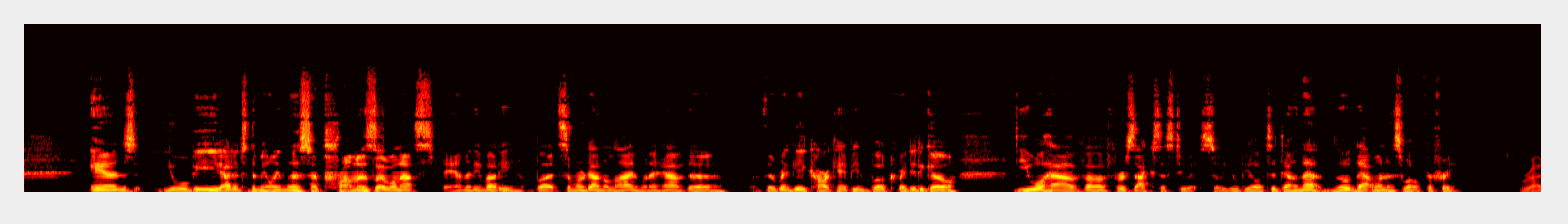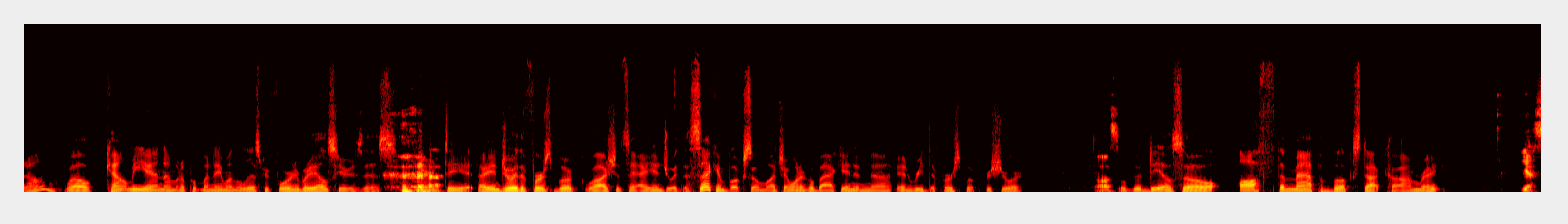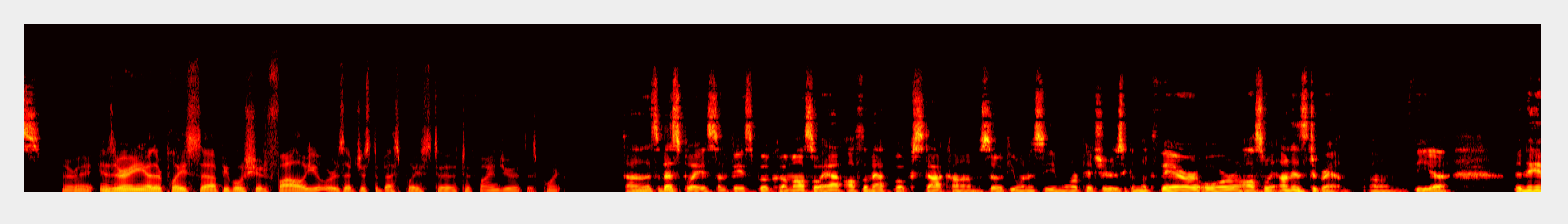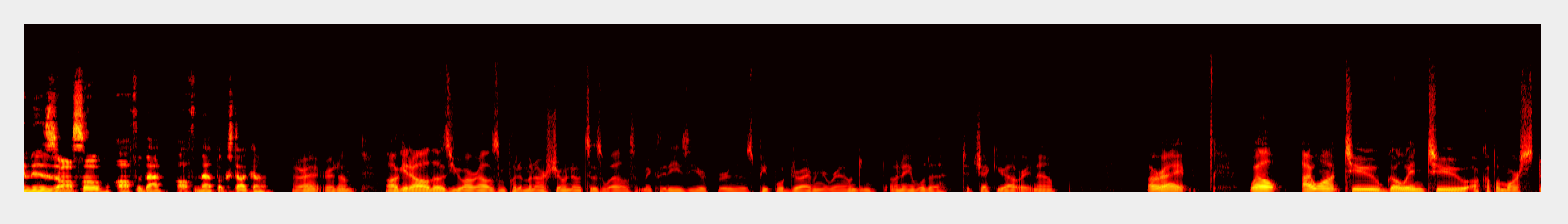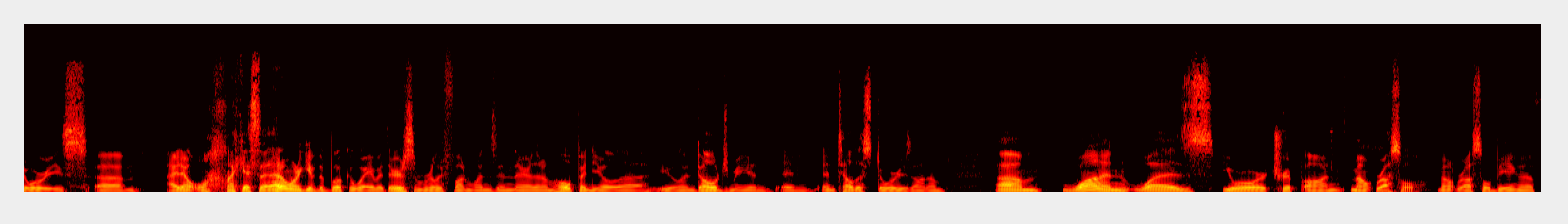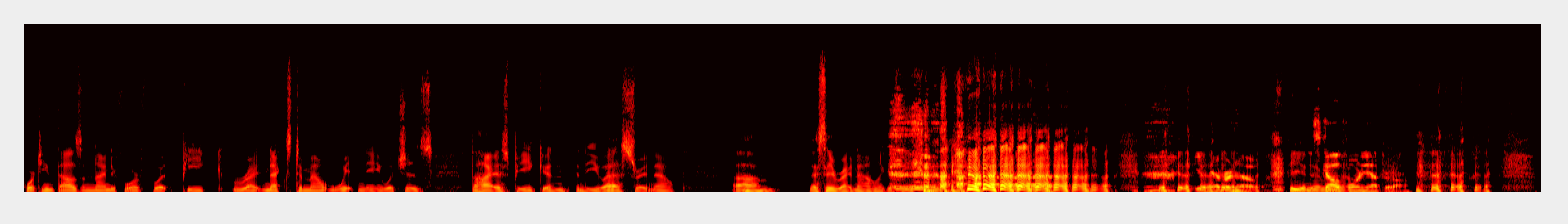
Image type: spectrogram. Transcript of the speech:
And you will be added to the mailing list. I promise I will not spam anybody, but somewhere down the line, when I have the the Renegade Car Camping book ready to go, you will have uh, first access to it. So you'll be able to download that one as well for free. Right on. Well, count me in. I'm going to put my name on the list before anybody else hears this. Guarantee it. I enjoyed the first book. Well, I should say I enjoyed the second book so much. I want to go back in and uh, and read the first book for sure. Awesome. Well, good deal. So, offthemapbooks.com, right? Yes. All right. Is there any other place uh, people should follow you, or is that just the best place to to find you at this point? Uh, that's the best place on Facebook. I'm also at offthemapbooks.com. So if you want to see more pictures, you can look there or also on Instagram. Um, the uh, the name is also off the map, offthemapbooks.com. All right, right on. I'll get all those URLs and put them in our show notes as well, so it makes it easier for those people driving around and unable to to check you out right now. All right. Well, I want to go into a couple more stories. Um, I don't want, like I said, I don't want to give the book away, but there's some really fun ones in there that I'm hoping you'll uh, you'll indulge me and and and tell the stories on them. Um, one was your trip on Mount Russell. Mount Russell being a 14,094 foot peak right next to Mount Whitney, which is the highest peak in, in the U.S. right now. Um, mm. I say right now, like it's you never know. You it's never California know. after all.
